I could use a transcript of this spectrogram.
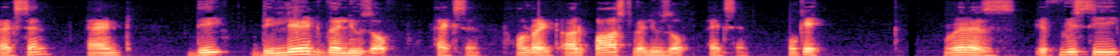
xn and the delayed values of xn. All right or past values of xn. Okay. Whereas if we see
